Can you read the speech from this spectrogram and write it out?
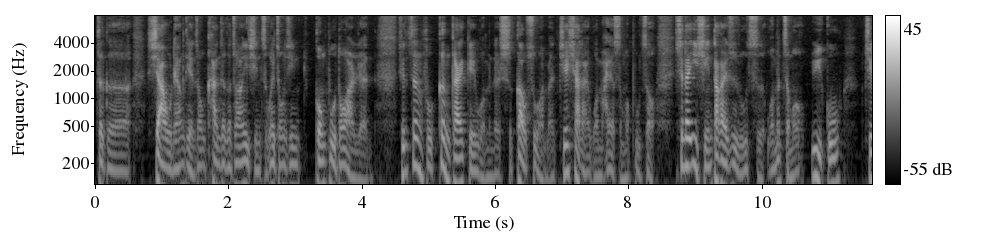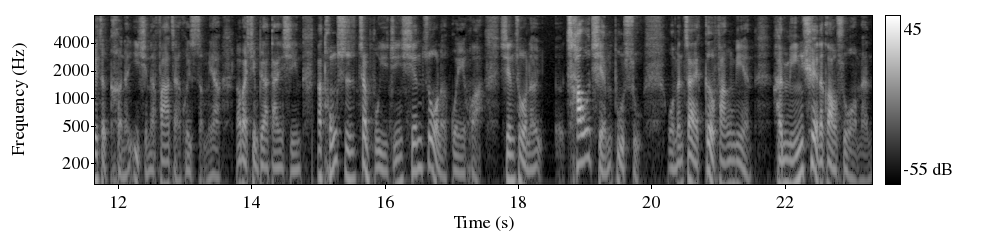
这个下午两点钟看这个中央疫情指挥中心公布多少人，其实政府更该给我们的是告诉我们接下来我们还有什么步骤。现在疫情大概是如此，我们怎么预估接着可能疫情的发展会是怎么样？老百姓不要担心。那同时政府已经先做了规划，先做了。超前部署，我们在各方面很明确的告诉我们，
